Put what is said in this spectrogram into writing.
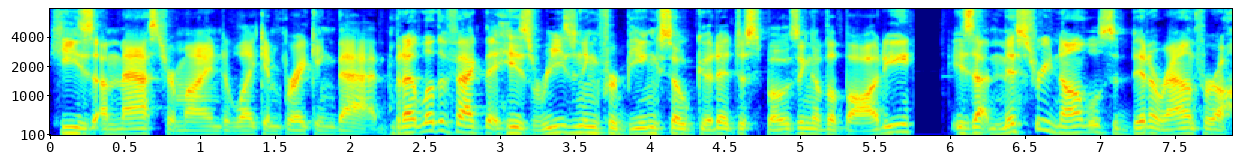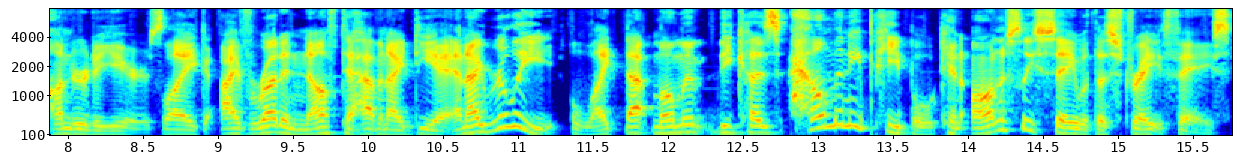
he's a mastermind like in Breaking Bad. But I love the fact that his reasoning for being so good at disposing of a body is that mystery novels have been around for a hundred years. Like, I've read enough to have an idea, and I really like that moment because how many people can honestly say with a straight face,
